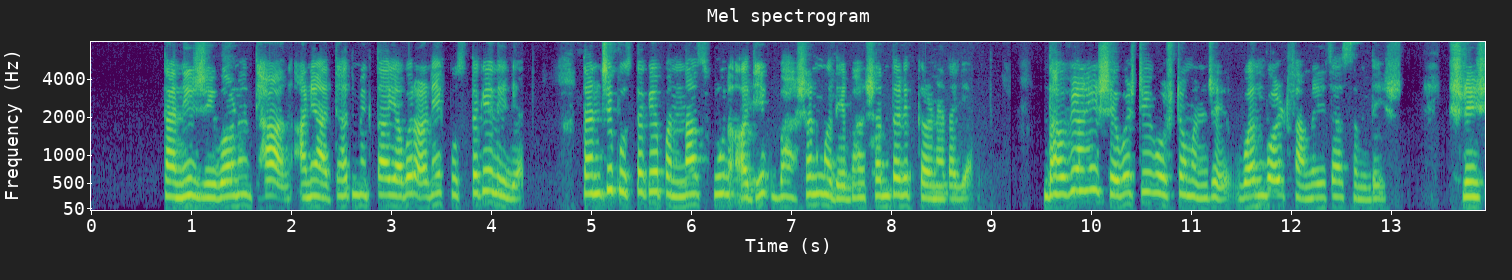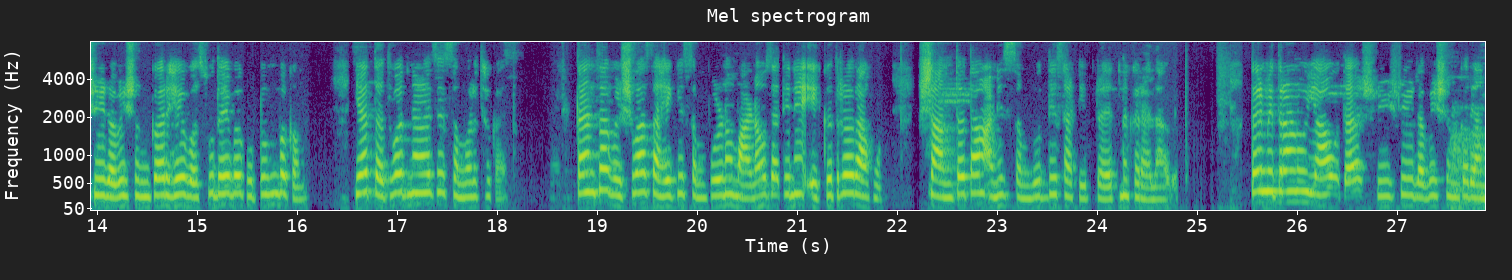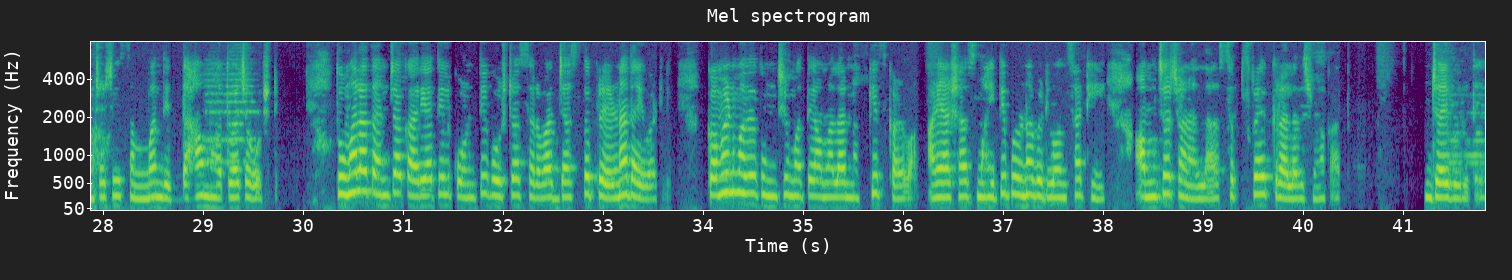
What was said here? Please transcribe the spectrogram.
त्यांनी जीवन ध्यान आणि आध्यात्मिकता यावर अनेक पुस्तके लिहिली आहेत. त्यांची पुस्तके पन्नासहून अधिक भाषांमध्ये भाषांतरित करण्यात आली आहेत. दहावी आणि शेवटची गोष्ट म्हणजे वन वर्ल्ड फॅमिलीचा संदेश. श्री श्री रविशंकर हे वसुधैव कुटुंबकम या तत्वज्ञानाचे समर्थक आहेत. त्यांचा विश्वास आहे की संपूर्ण मानवजातीने एकत्र राहून शांतता आणि समृद्धीसाठी प्रयत्न करायला हवेत. तर मित्रांनो या होत्या श्री श्री रविशंकर यांच्याशी संबंधित दहा महत्त्वाच्या गोष्टी. तुम्हाला त्यांच्या कार्यातील कोणती गोष्ट सर्वात जास्त प्रेरणादायी वाटली? कमेंटमध्ये तुमची मते आम्हाला नक्कीच कळवा आणि अशाच माहितीपूर्ण व्हिडिओंसाठी आमच्या चॅनलला सबस्क्राईब करायला विसरू नका. जय गुरुदेव.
